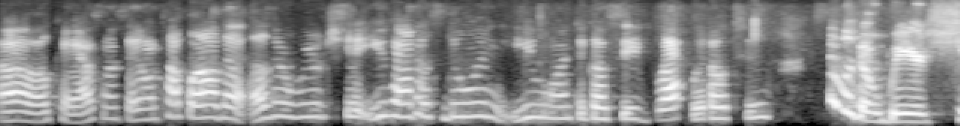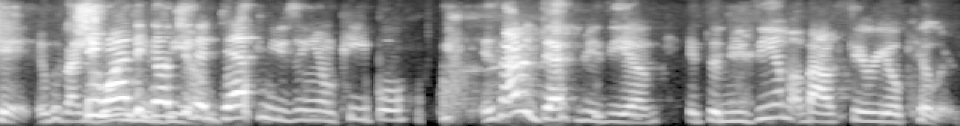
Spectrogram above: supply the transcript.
Oh, okay. I was gonna say on top of all that other weird shit you had us doing, you wanted to go see Black Widow too. It was a weird shit. It was like she wanted to museum. go to the death museum. People, it's not a death museum. It's a museum about serial killers.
